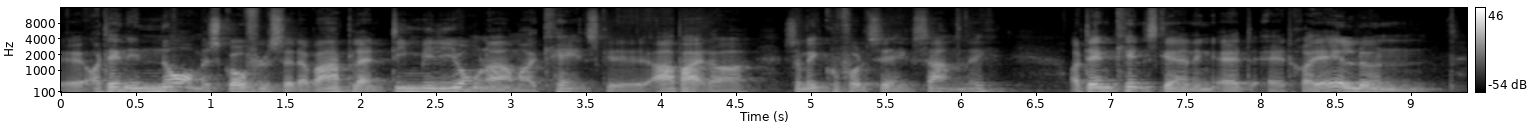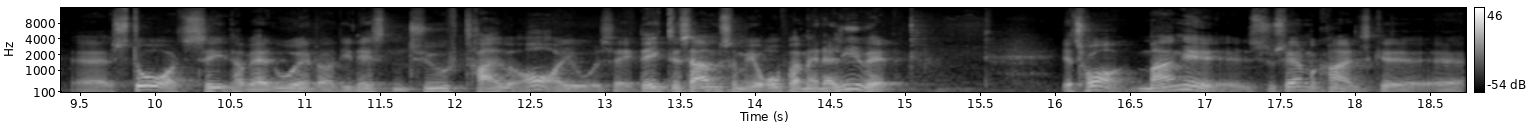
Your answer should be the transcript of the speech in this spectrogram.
øh, og den enorme skuffelse, der var blandt de millioner amerikanske arbejdere, som ikke kunne få det til at hænge sammen. Ikke? Og den kendskærning, at, at reallønnen øh, stort set har været uændret de næsten 20-30 år i USA. Det er ikke det samme som i Europa, men alligevel. Jeg tror, mange socialdemokratiske øh,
